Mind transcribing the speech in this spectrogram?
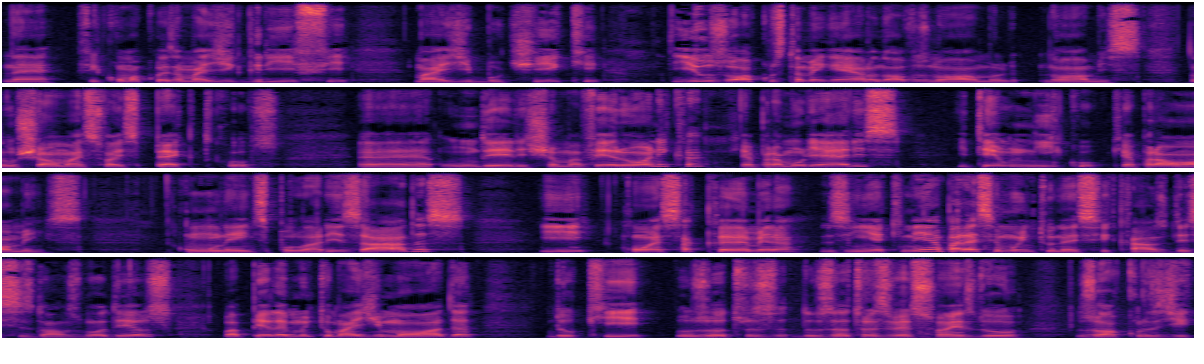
né? Ficou uma coisa mais de grife, mais de boutique. E os óculos também ganharam novos nomes. Não chamam mais só Spectacles. É, um deles chama Verônica, que é para mulheres, e tem um Nico, que é para homens. Com lentes polarizadas e com essa câmerazinha que nem aparece muito nesse caso desses novos modelos. O apelo é muito mais de moda do que os outros das outras versões dos óculos de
